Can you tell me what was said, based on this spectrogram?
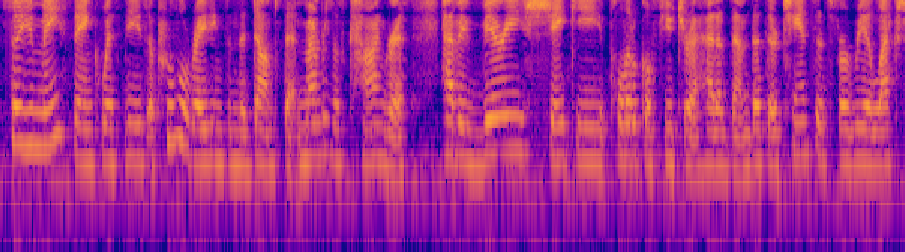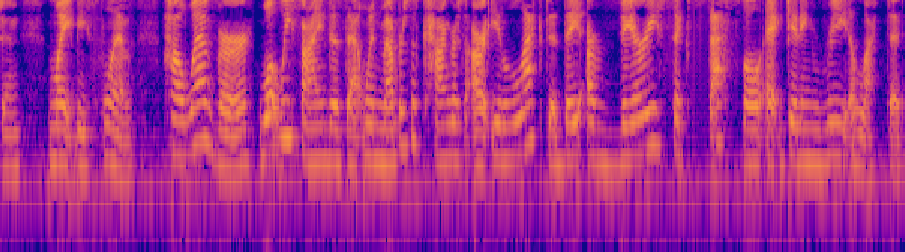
So you may think with these approval ratings in the dumps that members of Congress have a very shaky political future ahead of them, that their chances for reelection might be slim. However, what we find is that when members of Congress are elected, they are very successful at getting reelected.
